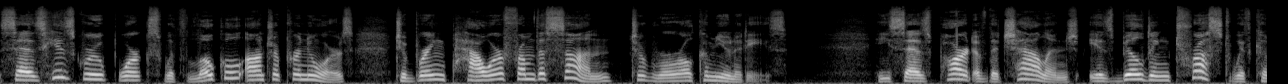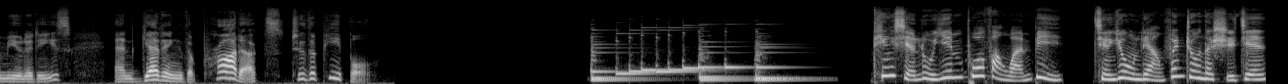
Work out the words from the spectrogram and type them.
says his group works with local entrepreneurs to bring power from the sun to rural communities. He says part of the challenge is building trust with communities and getting the products to the people. 听写录音播放完毕，请用两分钟的时间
